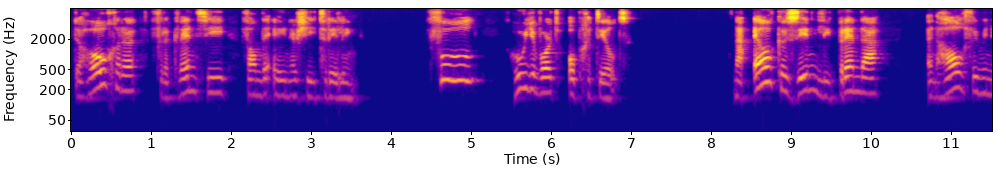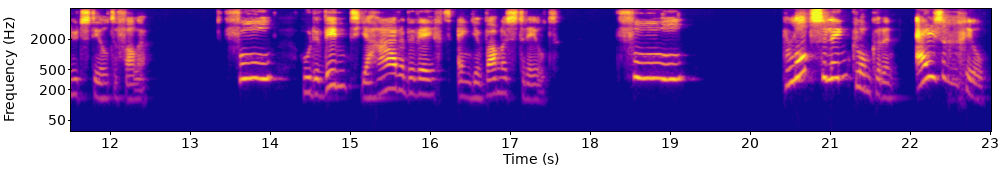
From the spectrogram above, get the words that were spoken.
de hogere frequentie van de energietrilling. Voel hoe je wordt opgetild. Na elke zin liet Brenda een halve minuut stilte vallen. Voel hoe de wind je haren beweegt en je wangen streelt. Voel. Plotseling klonk er een ijzige gil.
